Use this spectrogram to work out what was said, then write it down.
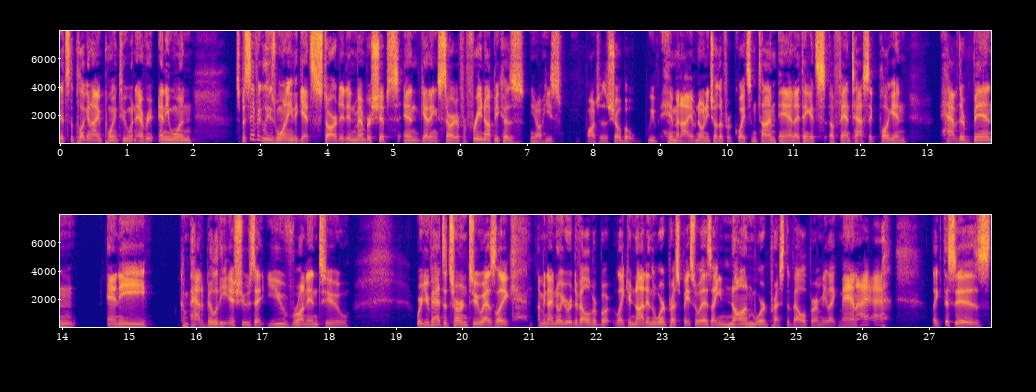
it's the plugin I point to when every anyone specifically is wanting to get started in memberships and getting started for free, not because you know he's watches the show, but we've him and I have known each other for quite some time, and I think it's a fantastic plugin. Have there been any compatibility issues that you've run into where you've had to turn to as like i mean i know you're a developer but like you're not in the wordpress space so as a non-wordpress developer and be like man I, I like this is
